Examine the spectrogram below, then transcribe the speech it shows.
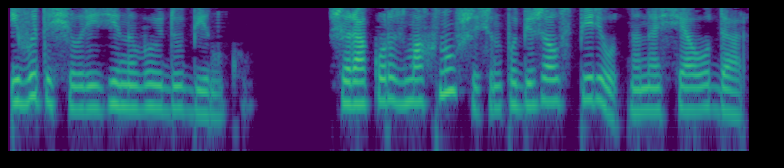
и вытащил резиновую дубинку. Широко размахнувшись, он побежал вперед, нанося удар.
